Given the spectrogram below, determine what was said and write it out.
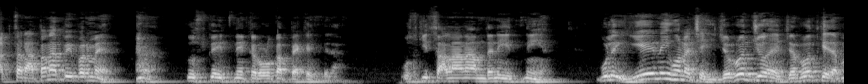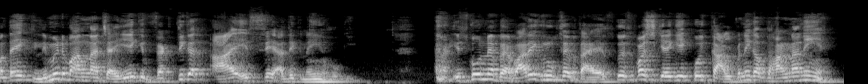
अक्सर आता ना पेपर में कि उसके इतने करोड़ का पैकेज मिला। उसकी सालाना आमदनी इतनी है। बोले, ये नहीं होना चाहिए। ज़रूरत जो है, ज़रूरत के मतलब एक लिमिट बांधना चाहिए कि व्यक्तिगत आय इससे अधिक नहीं होगी। इसको उन्हें व्यवहारिक रूप से बताया। इसको स्पष्ट किया कि कोई काल्पनिक अवधारणा नहीं है।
